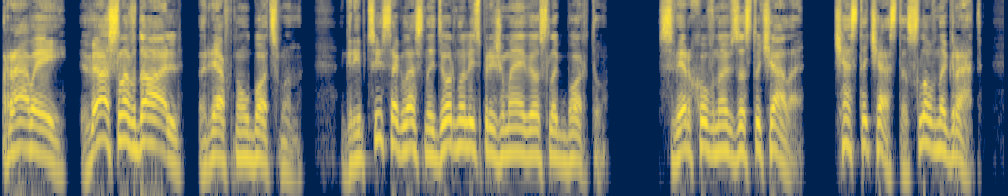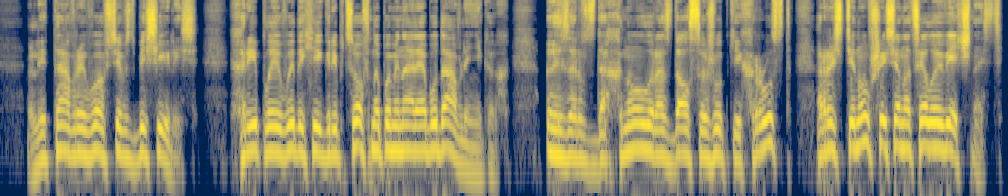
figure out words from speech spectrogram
«Правый! Весла вдоль!» — рявкнул боцман. Грибцы согласно дернулись, прижимая весла к борту. Сверху вновь застучало. Часто-часто, словно град. Литавры вовсе взбесились. Хриплые выдохи грибцов напоминали об удавленниках. Эзер вздохнул, раздался жуткий хруст, растянувшийся на целую вечность.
